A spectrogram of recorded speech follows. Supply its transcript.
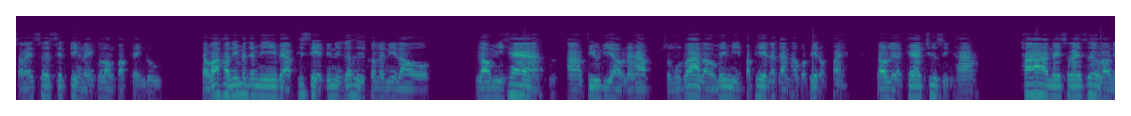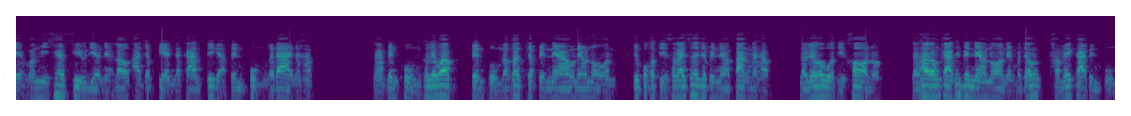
slicer setting อะไรก็ลองปรับแต่งดู แต่ว่าคราวนี้มันจะมีแบบพิเศษนิดหนึ่งก็คือกรณีเรา เรามีแค่อ่าฟิลเดียวนะครับ สมมุติว่าเราไม่มีประเภทแล้วกันเอาประเภทออกไป เราเหลือแค่ชื่อสินค้า ถ้าในสไลเซอร์ของเราเนี่ยมันมีแค่ฟิลเดียวเนี่ยเราอาจจะเปลี่ยนจากการติ๊กเป็นปุ่มก็ได้นะครับนะเป็นปุ่มเขาเรียกว่าเป็นปุ่มแล้วก็จะเป็นแนวแนวนอน คือปกติสไลเซอร์จะเป็นแนวตั้งนะครับ เราเรียกว่า vertical เนาะแต่ถ้าต้องการให้เป็นแนวนอนเนี่ยมันจะต้องทำให้กลายเป็นปุ่ม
